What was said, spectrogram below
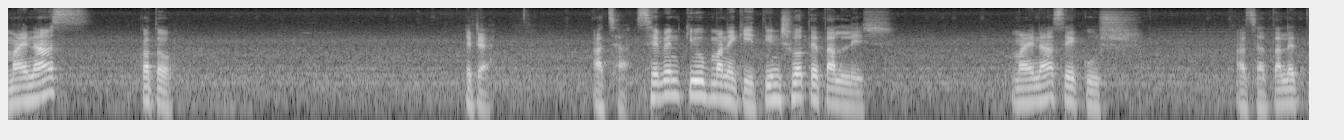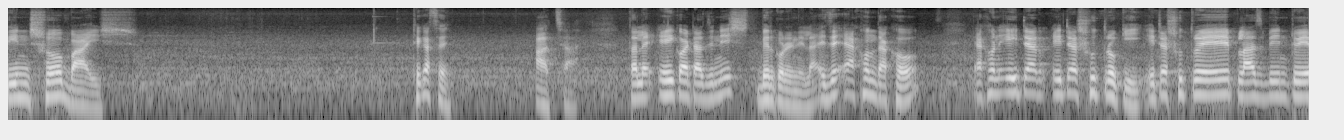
মাইনাস কত? এটা। আচ্ছা সেভেন কিউব মানে কি? তিনশো তেতাল্লিশ মাইনাস একুশ। আচ্ছা তাহলে তিনশো বাইশ। ঠিক আছে? আচ্ছা তাহলে এই কয়টা জিনিস বের করে নিলা। এই যে এখন দেখো, এখন এইটার এইটার সূত্র কি? এটার সূত্র A plus B into A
